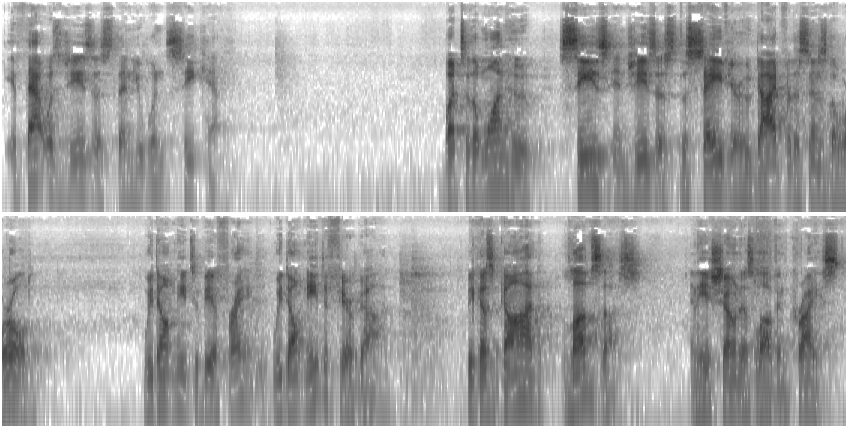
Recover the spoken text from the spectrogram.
if that was Jesus, then you wouldn't seek him. But to the one who sees in Jesus the Savior who died for the sins of the world, we don't need to be afraid. We don't need to fear God because God loves us and He has shown His love in Christ.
